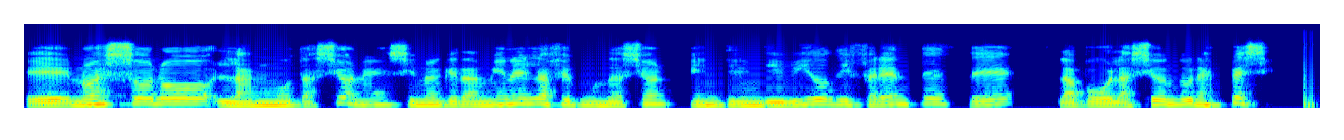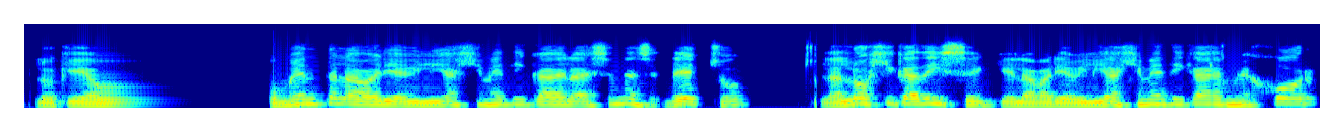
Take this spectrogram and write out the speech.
eh, no es solo las mutaciones, sino que también es la fecundación entre individuos diferentes de la población de una especie, lo que aumenta la variabilidad genética de la descendencia. De hecho, la lógica dice que la variabilidad genética es mejor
